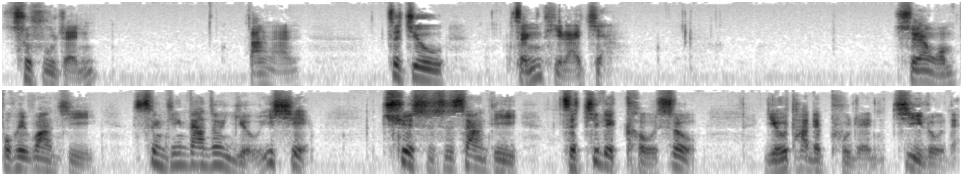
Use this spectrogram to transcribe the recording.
出乎人。当然，这就整体来讲，虽然我们不会忘记圣经当中有一些确实是上帝直接的口授，由他的仆人记录的，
